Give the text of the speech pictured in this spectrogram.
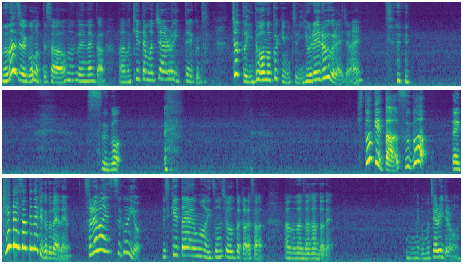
75歩ってさ本当になんかあの携帯持ち歩いてこう ちょっと移動の時にちょっと揺れるぐらいじゃない？すご一桁すごっ。携帯触ってないってことだよね。それはすごいよ。私携帯も依存症だからさあのなんだかんだで。なんか持ち歩いてるもん。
